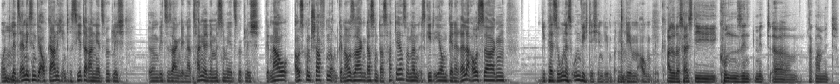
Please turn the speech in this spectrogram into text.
Und letztendlich sind wir auch gar nicht interessiert daran, jetzt wirklich irgendwie zu sagen, den Nathaniel, den müssen wir jetzt wirklich genau auskundschaften und genau sagen, das und das hat der, sondern es geht eher um generelle Aussagen. Die Person ist unwichtig in dem, in dem Augenblick. Also das heißt, die Kunden sind mit, ähm, sag mal, mit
